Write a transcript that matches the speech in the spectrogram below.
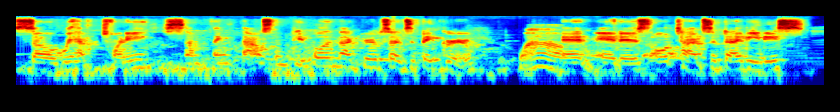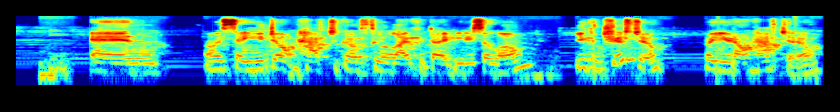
so we have 20 something thousand people in that group. So it's a big group. Wow. And it is all types of diabetes. And I would say you don't have to go through life with diabetes alone. You can choose to, but you don't have to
